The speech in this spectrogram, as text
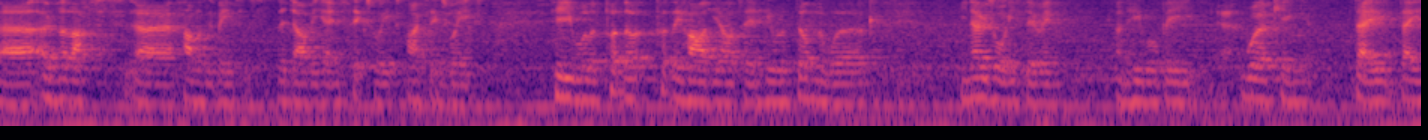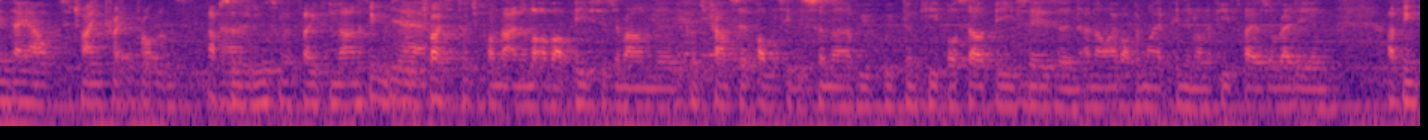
uh, over the last, uh, how long has it been since the Derby game? Six weeks, five, six weeks. He will have put the, put the hard yards in, he will have done the work, he knows what he's doing, and he will be Yeah. working day, day in, day out to try and create the problems. Absolutely, Um, ultimate faith in that, and I think we've, yeah. we've tried to touch upon that in a lot of our pieces around uh, the club's transfer policy this summer. We've, we've done keep or sell pieces, and, and I've offered my opinion on a few players already. And I think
